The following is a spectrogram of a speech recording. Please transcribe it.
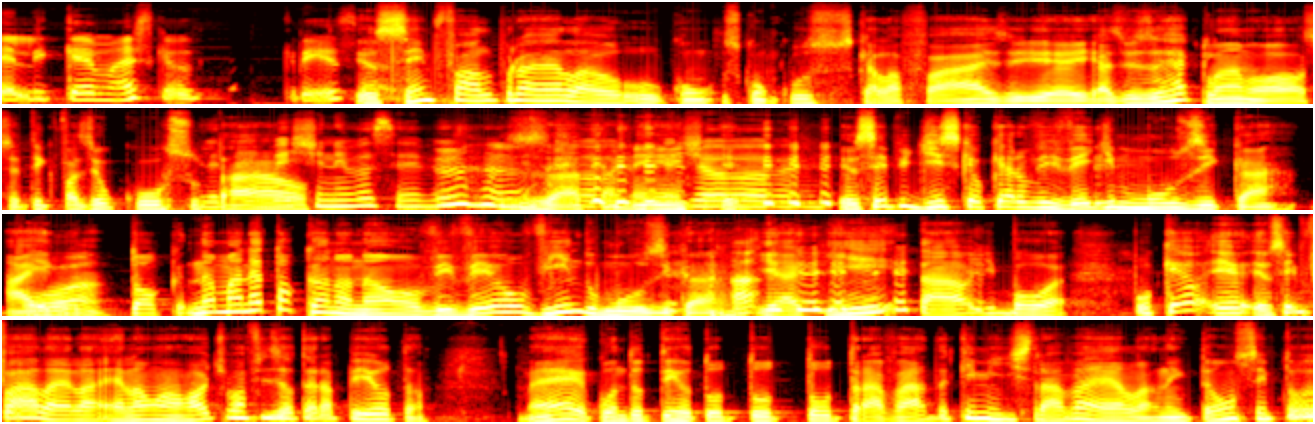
Ele quer mais que eu cresça. Eu sempre falo pra ela o- com- os concursos que ela faz e, aí, às vezes eu reclamo, ó, você tem que fazer o curso Ele tá tal. investindo em você, viu? Uhum. Exatamente. eu, Jovem. eu sempre disse que eu quero viver de música. Aí toco, não, mas não é tocando não, viver ouvindo música. e aqui tal de boa. Porque eu, eu, eu sempre falo, ela, ela é uma ótima fisioterapeuta. Né? Quando eu tenho tô, tô, tô travada, quem me destrava é ela. né? Então eu sempre tô,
